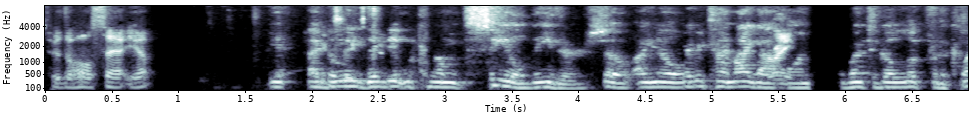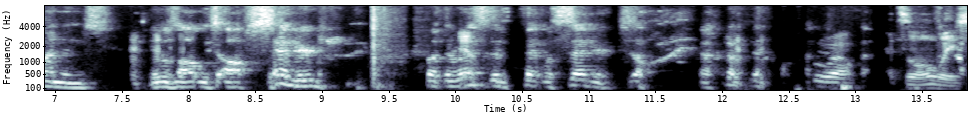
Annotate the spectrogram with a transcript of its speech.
through the whole set. Yep. Yeah, I believe they didn't come sealed either. So I know every time I got Right. one, I went to go look for the Clemens. It was always off centered, but the rest of the set was centered. So I don't know. Well, It's always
